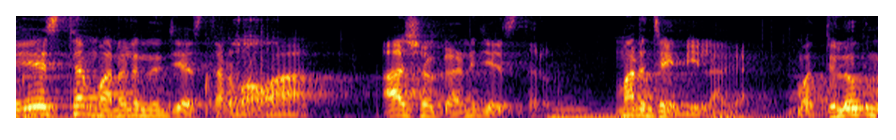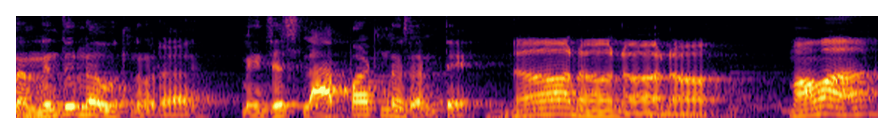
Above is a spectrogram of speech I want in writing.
చేస్తే మనల్ని ఎందుకు చేస్తారు మావా అశోక్ గారిని చేస్తారు. మన జెండీ లాగా. మధ్యలోకి నన్నెందుకు అవుతున్నావురా మేము జస్ట్ ల్యాబ్ పార్ట్నర్స్ అంతే. నో నో నో నో మావా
